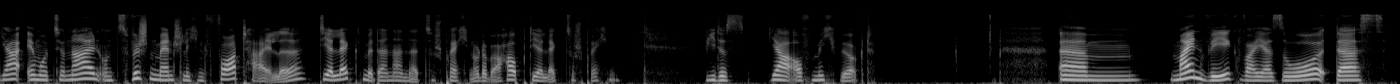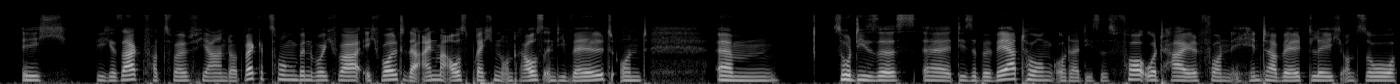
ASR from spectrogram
ja, emotionalen und zwischenmenschlichen Vorteile, Dialekt miteinander zu sprechen oder überhaupt Dialekt zu sprechen. Wie das ja auf mich wirkt. Ähm, mein Weg war ja so, dass ich wie gesagt, vor zwölf Jahren dort weggezogen bin, wo ich war. Ich wollte da einmal ausbrechen und raus in die Welt und ähm, so dieses, äh, diese Bewertung oder dieses Vorurteil von hinterweltlich und so.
